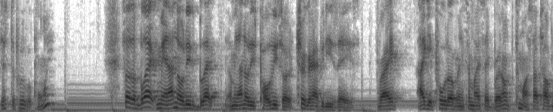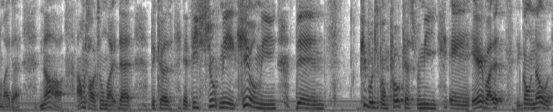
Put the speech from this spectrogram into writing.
Just to prove a point? So as a black man, I know these black, I mean, I know these police are trigger happy these days, right? I get pulled over and somebody say, bro, don't come on, stop talking like that. No, I'm gonna talk to him like that because if he shoot me and kill me, then people are just gonna protest for me and everybody gonna know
